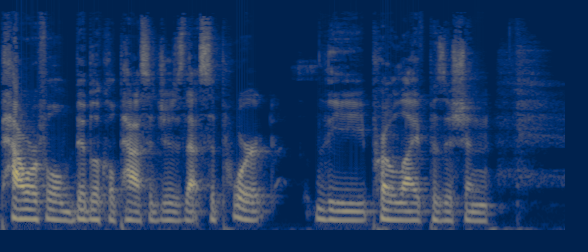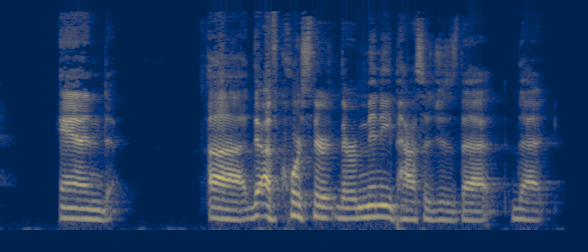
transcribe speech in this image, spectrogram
powerful biblical passages that support the pro-life position. And uh, of course, there there are many passages that that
